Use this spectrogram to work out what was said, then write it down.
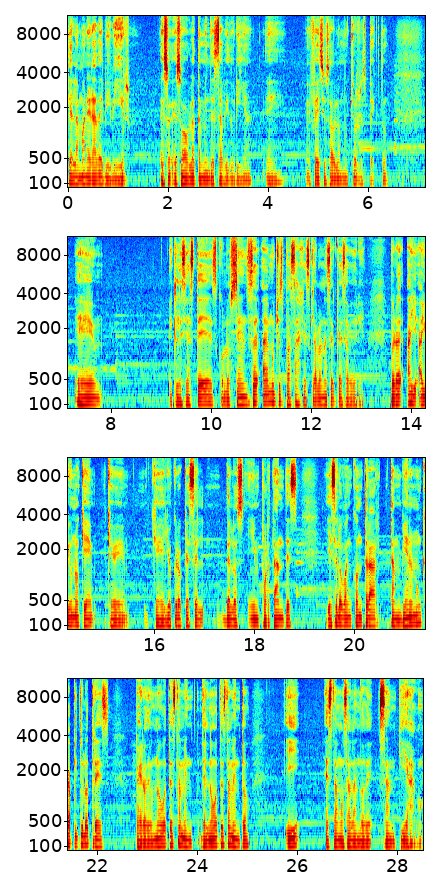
la manera de vivir. Eso, eso habla también de sabiduría. Eh, Efesios habla mucho al respecto. Eclesiastés, Colosenses, hay muchos pasajes que hablan acerca de sabiduría. Pero hay, uno que, que, que yo creo que es el de los importantes y ese lo va a encontrar también en un capítulo 3 pero de un Nuevo del Nuevo Testamento y estamos hablando de Santiago.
